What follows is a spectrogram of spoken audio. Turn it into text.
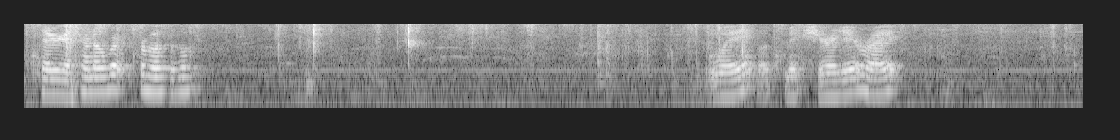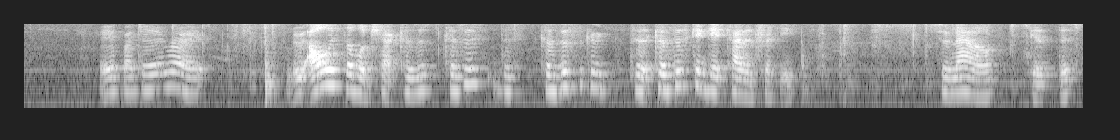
so you're gonna turn over for both of them. Wait, let's make sure I did it right. If I did it right. I always double check because this because this because this can because this can get kind of tricky. So now get this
